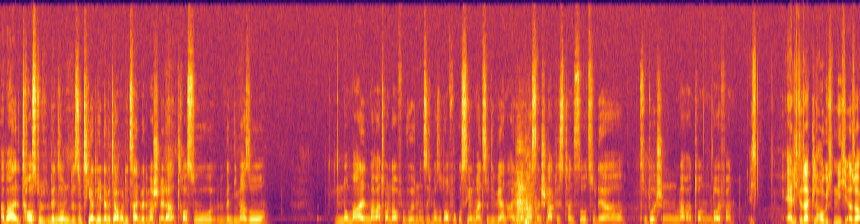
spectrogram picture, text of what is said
Aber traust du, wenn so ein so Triathleten, da wird ja auch mal die Zeit wird immer schneller, traust du, wenn die mal so einen normalen Marathon laufen würden und sich mal so darauf fokussieren, meinst du, die wären einigermaßen in Schlagdistanz so zu der zu deutschen Marathonläufern? Ehrlich gesagt glaube ich nicht. Also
